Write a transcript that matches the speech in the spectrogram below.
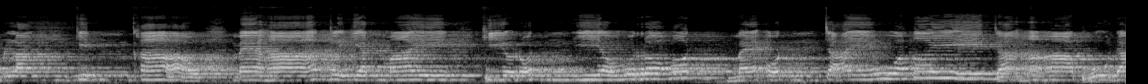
ำลังกินข้าว แม่หาเกลียดไม่ขี่รถเยี่ยวรถ แม่อดใจไว้จะหาผู้ใด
